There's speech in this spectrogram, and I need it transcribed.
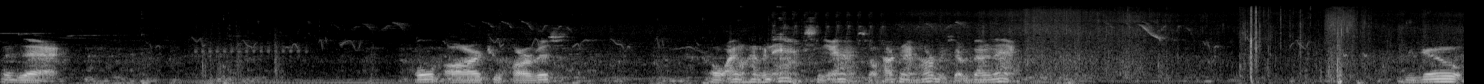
What's that? Hold R to harvest. Oh, I don't have an axe. Yeah, so how can I harvest it without an axe? We go.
